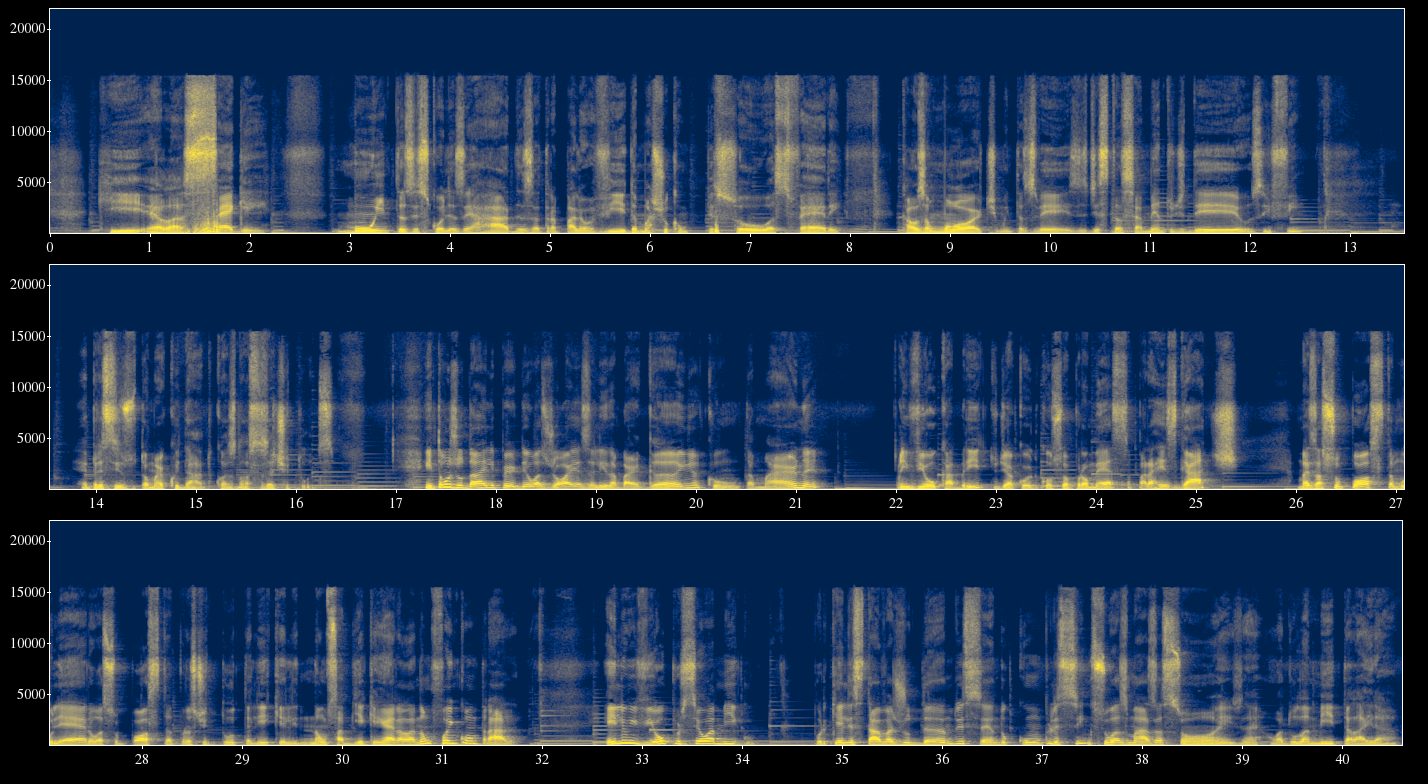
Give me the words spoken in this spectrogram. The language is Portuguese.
que elas seguem muitas escolhas erradas, atrapalham a vida, machucam pessoas, ferem, causam morte muitas vezes, distanciamento de Deus, enfim. É preciso tomar cuidado com as nossas atitudes. Então Judá ele perdeu as joias ali na barganha com Tamar, né? Enviou o cabrito de acordo com sua promessa para resgate, mas a suposta mulher ou a suposta prostituta ali, que ele não sabia quem era, ela não foi encontrada. Ele o enviou por seu amigo, porque ele estava ajudando e sendo cúmplice em suas más ações, né? O Adulamita Lairá.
